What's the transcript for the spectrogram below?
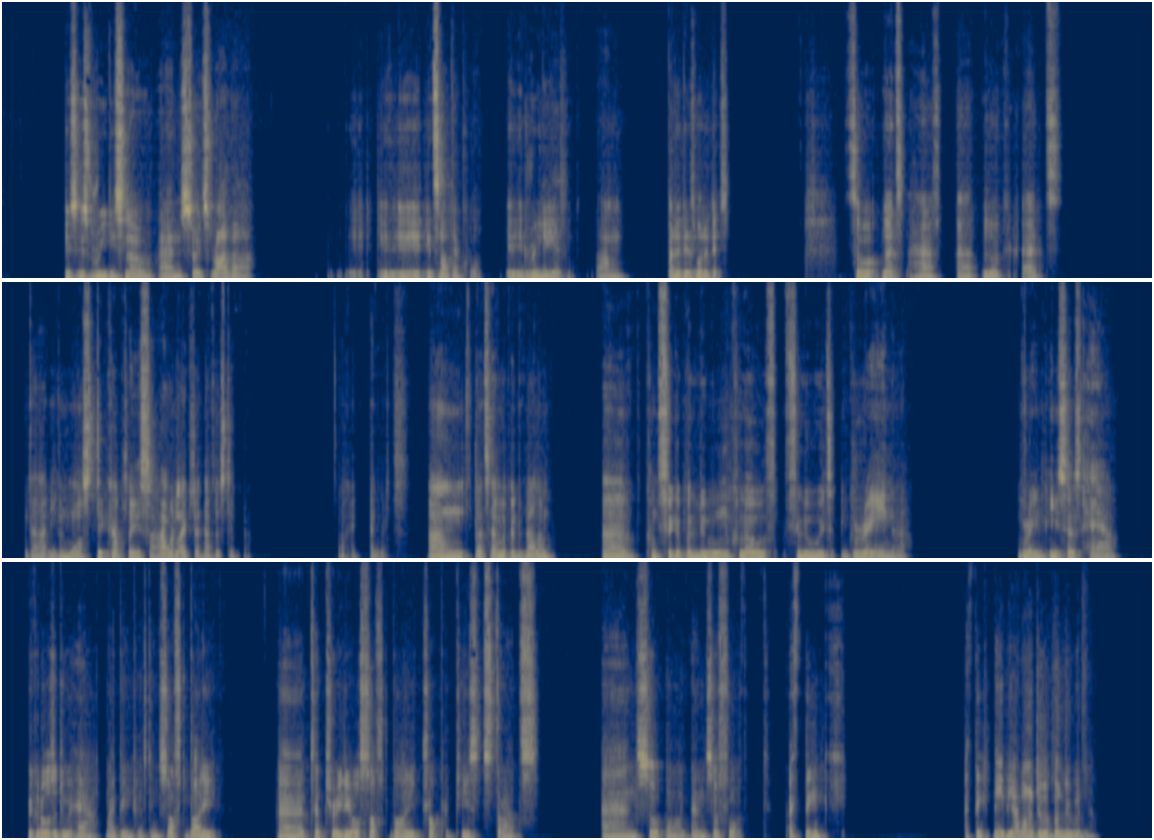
is is really slow, and so it's rather it, it, it's not that cool. It, it really isn't. Um, but it is what it is. So let's have a look at are even more sticker placer. I would like to have a sticker. Okay, anyway. Um, let's have a look at Vellum. Uh, configure balloon, cloth, fluid, grain. Grain pieces, hair. We could also do hair, might be interesting. Soft body, uh, tetrahedral soft body, properties, struts, and so on and so forth. I think, I think maybe I want to do a balloon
